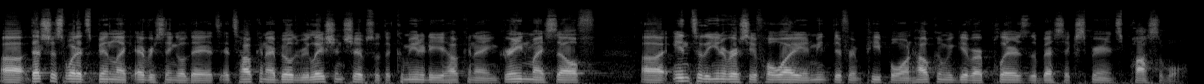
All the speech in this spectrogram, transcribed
uh, that's just what it's been like every single day. It's, it's how can I build relationships with the community? How can I ingrain myself uh, into the University of Hawaii and meet different people? And how can we give our players the best experience possible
